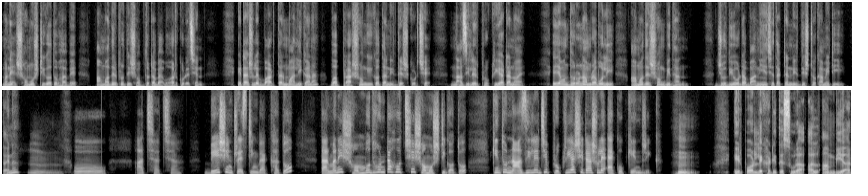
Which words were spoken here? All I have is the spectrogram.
মানে সমষ্টিগতভাবে আমাদের প্রতি শব্দটা ব্যবহার করেছেন। এটা আসলে বার্তার মালিকানা বা প্রাসঙ্গিকতা নির্দেশ করছে। নাজিলের প্রক্রিয়াটা নয়। এই যেমন ধরুন আমরা বলি আমাদের সংবিধান। যদিও ওটা বানিয়েছে তো একটা নির্দিষ্ট কমিটি তাই না? ও আচ্ছা আচ্ছা। বেশ ইন্টারেস্টিং ব্যাখ্যা তো। তার মানে সম্বোধনটা হচ্ছে সমষ্টিগত কিন্তু নাজিলের যে প্রক্রিয়া সেটা আসলে একক কেন্দ্রিক। হুম এরপর লেখাটিতে সুরা আল আম্বিয়ার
